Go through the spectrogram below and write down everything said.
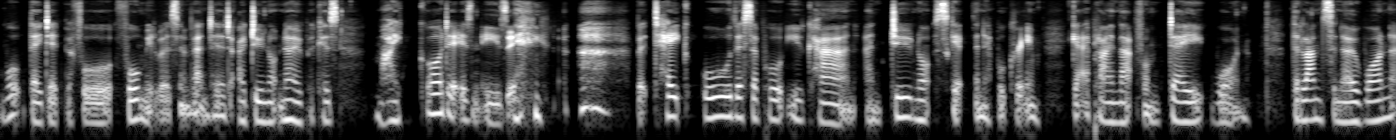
what they did before formula was invented, I do not know because my God, it isn't easy. but take all the support you can and do not skip the nipple cream. Get applying that from day one. The Lansinoh one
